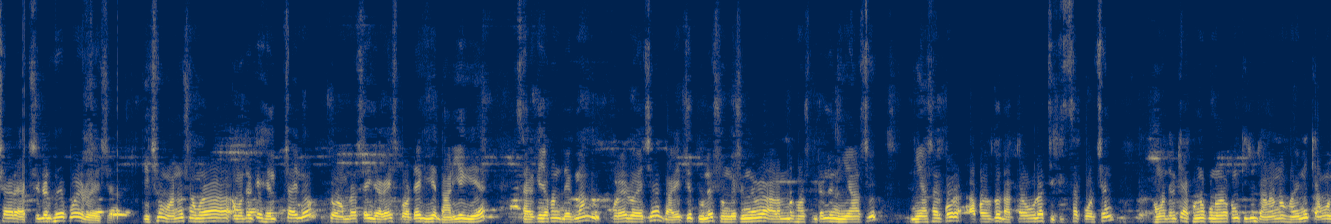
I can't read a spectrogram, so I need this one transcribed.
স্যার অ্যাক্সিডেন্ট হয়ে পড়ে রয়েছে। কিছু মানুষ আমরা আমাদেরকে হেল্প চাইলো তো আমরা সেই জায়গায় স্পটে গিয়ে দাঁড়িয়ে গিয়ে স্যারকে যখন দেখলাম পড়ে রয়েছে গাড়িতে তুলে সঙ্গে সঙ্গে আমরা আরামবাগ হসপিটালে নিয়ে আসি। নিয়ে আসার পর আপাতত ডাক্তারবাবুরা চিকিৎসা করছেন। আমাদেরকে এখনও কোনো রকম কিছু জানানো হয়নি কেমন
